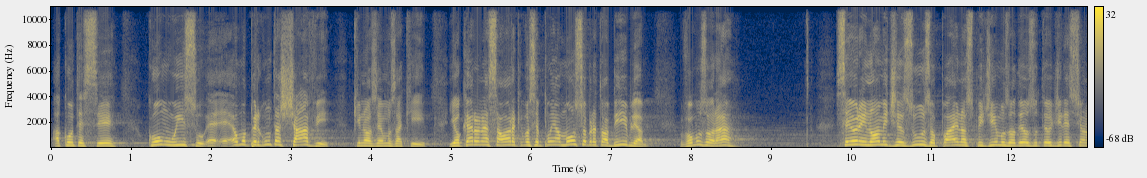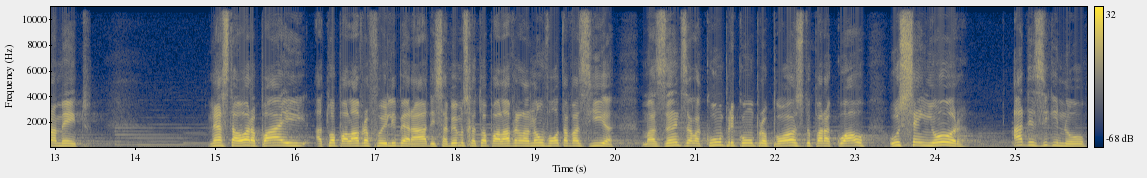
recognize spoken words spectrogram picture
acontecer? Como isso? É, é uma pergunta chave que nós vemos aqui. E eu quero nessa hora que você ponha a mão sobre a tua Bíblia. Vamos orar. Senhor, em nome de Jesus, ó oh Pai, nós pedimos, ó oh Deus, o teu direcionamento. Nesta hora, Pai, a tua palavra foi liberada e sabemos que a tua palavra ela não volta vazia, mas antes ela cumpre com o propósito para qual o Senhor a designou.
